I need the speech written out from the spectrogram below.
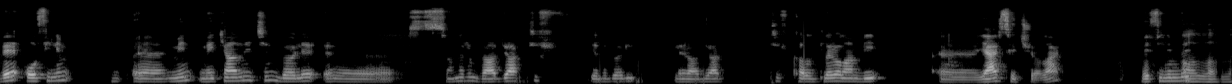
Ve o filmin mekanı için böyle e, sanırım radyoaktif ya da böyle radyoaktif kalıntıları olan bir e, yer seçiyorlar. Ve filmde Allah Allah.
